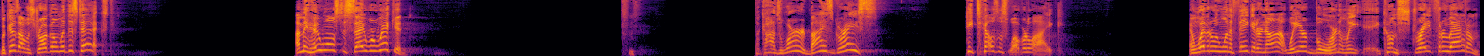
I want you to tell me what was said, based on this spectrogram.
because I was struggling with this text. I mean, who wants to say we're wicked? but God's Word, by His grace, He tells us what we're like. And whether we want to think it or not, we are born and we it comes straight through Adam.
